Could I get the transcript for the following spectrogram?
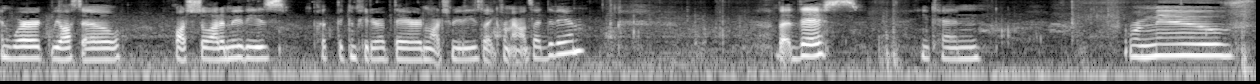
and work. We also watched a lot of movies, put the computer up there and watch movies like from outside the van. But this, you can remove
